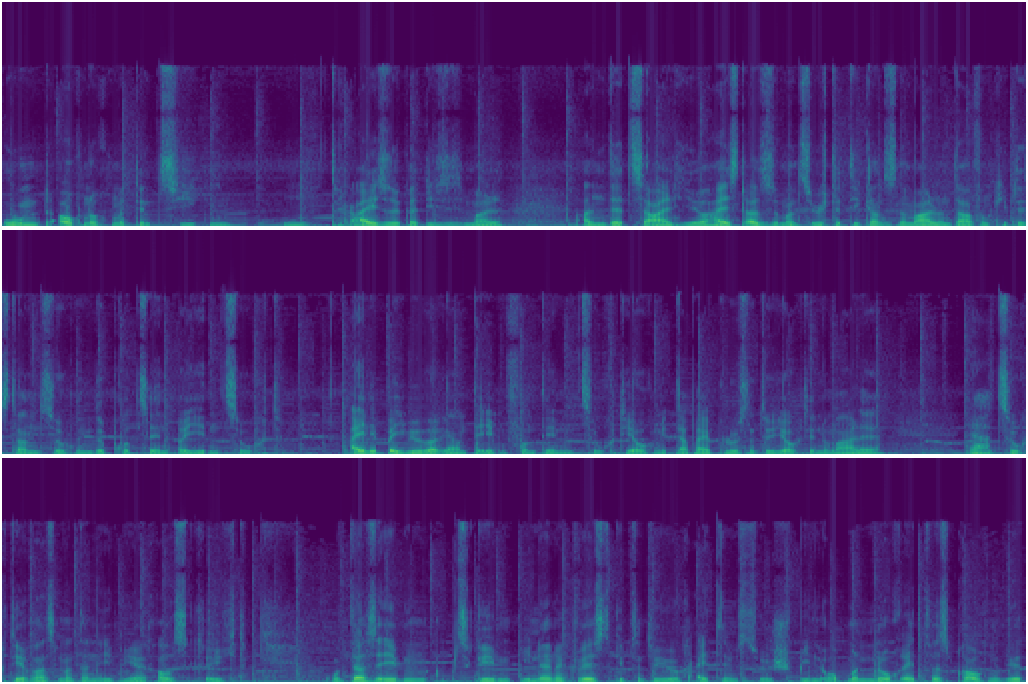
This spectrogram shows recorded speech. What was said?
und auch noch mit den Ziegen. Hm, drei sogar dieses Mal an der Zahl hier. Heißt also, man züchtet die ganz normal und davon gibt es dann zu 100% bei jedem Zucht. Eine Baby-Variante eben von dem Zucht hier auch mit dabei, plus natürlich auch die normale ja, Zucht hier, was man dann eben hier rauskriegt. Und das eben abzugeben in einer Quest gibt es natürlich auch Items zu spielen. Ob man noch etwas brauchen wird,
